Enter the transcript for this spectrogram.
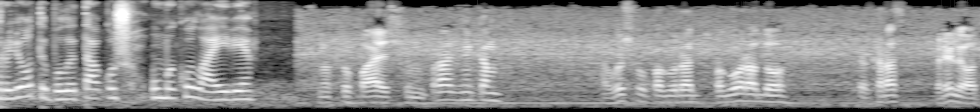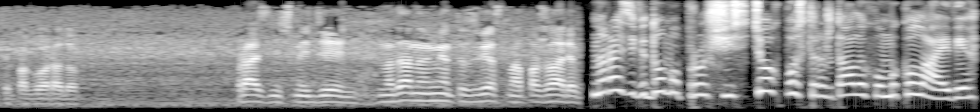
прильоти були також у Миколаєві. Наступаючим праздником город, по городу якраз прильоти по городу. Праздничный день. На даний момент известно о пожаре Наразі відомо про шістьох постраждалих у Миколаєві.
